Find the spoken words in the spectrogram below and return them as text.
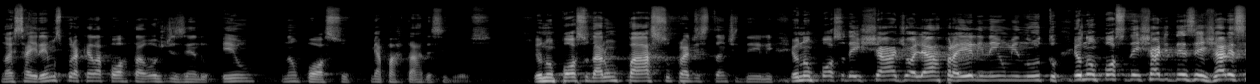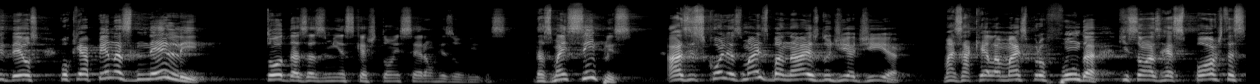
nós sairemos por aquela porta hoje dizendo: Eu não posso me apartar desse Deus. Eu não posso dar um passo para distante dele. Eu não posso deixar de olhar para ele nem um minuto. Eu não posso deixar de desejar esse Deus, porque apenas nele todas as minhas questões serão resolvidas. Das mais simples, às escolhas mais banais do dia a dia, mas aquela mais profunda, que são as respostas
